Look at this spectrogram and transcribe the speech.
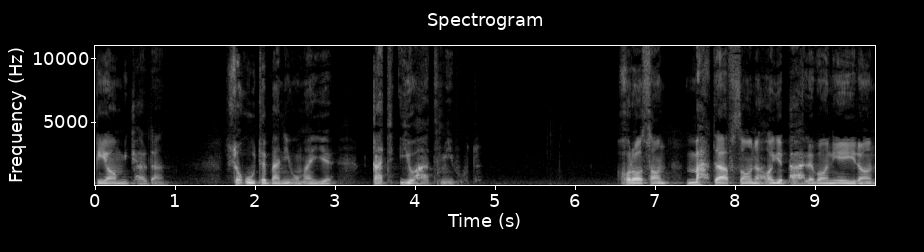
قیام می کردن. سقوط بنی امیه قطعی و حتمی بود. خراسان مهد افسانه های پهلوانی ایران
